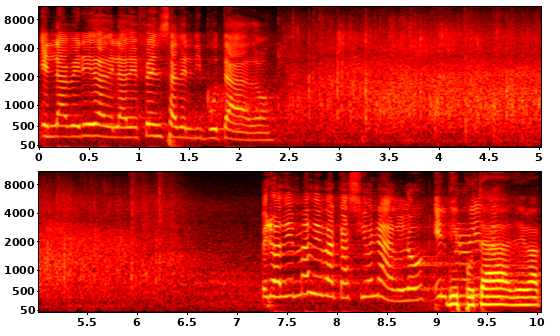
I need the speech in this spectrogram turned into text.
en la vereda de la defensa del diputado. Pero además de vacacionarlo, el Diputada, lleva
